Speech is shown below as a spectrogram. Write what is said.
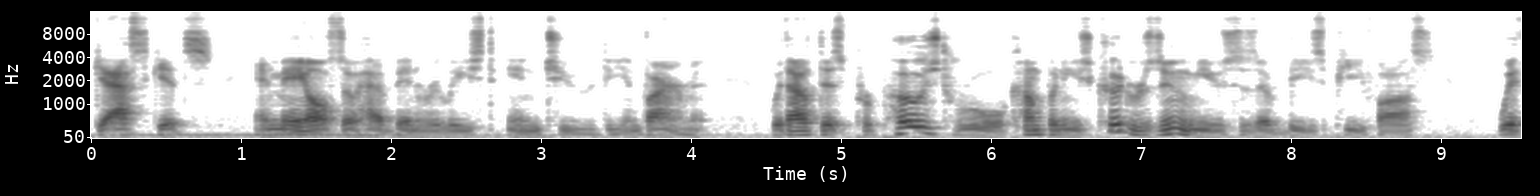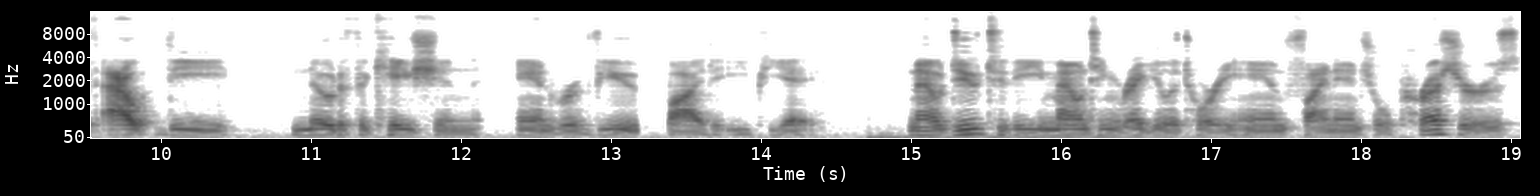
gaskets, and may also have been released into the environment. Without this proposed rule, companies could resume uses of these PFAS without the notification and review by the EPA. Now, due to the mounting regulatory and financial pressures,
